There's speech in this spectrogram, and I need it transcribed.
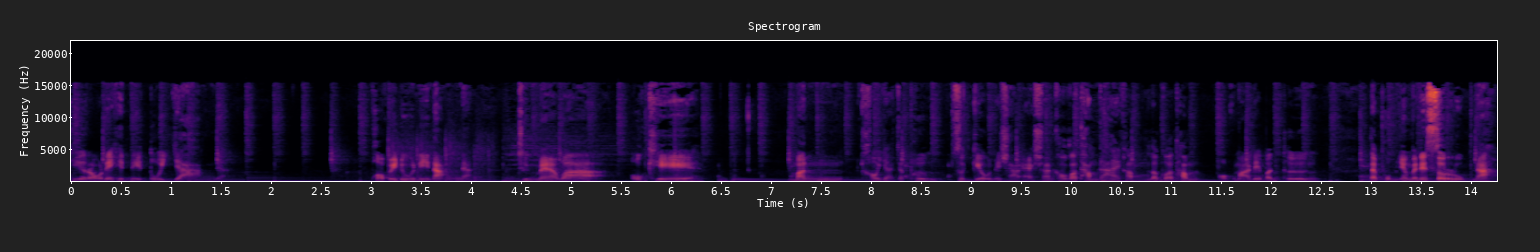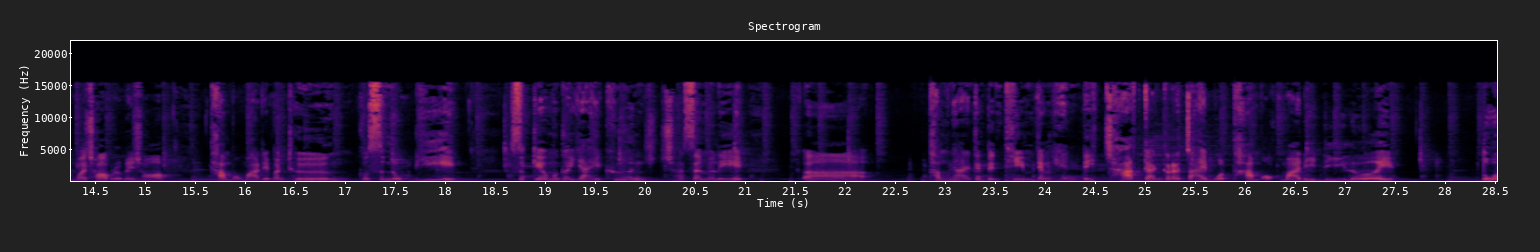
ที่เราได้เห็นในตัวอย่างเนี่ยพอไปดูในหนังเนี่ยถึงแม้ว่าโอเค มันเขาอยากจะเพิ่มสเกลในฉากแอคชั่นเขาก็ทำได้ครับ แล้วก็ทำออกมาได้บันเทิง แต่ผมยังไม่ได้สรุปนะว่าชอบหรือไม่ชอบ ทำออกมาได้บันเทิง ก็สนุกดี สเกลมันก็ใหญ่ขึ้น Shazamilyทำงานกันเป็นทีมอย่างเห็นได้ชัดการกระจายบททำออกมาได้ดีเลย ตัว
